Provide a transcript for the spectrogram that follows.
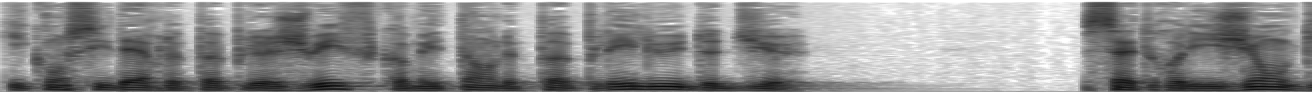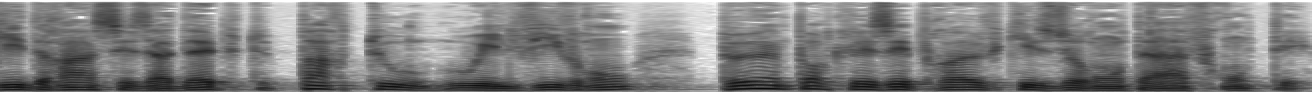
qui considère le peuple juif comme étant le peuple élu de Dieu. Cette religion guidera ses adeptes partout où ils vivront, peu importe les épreuves qu'ils auront à affronter.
